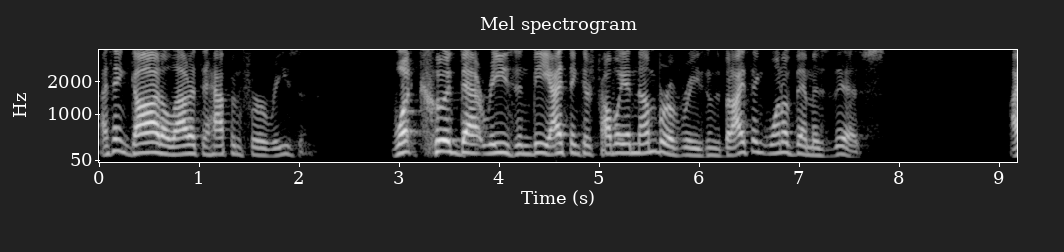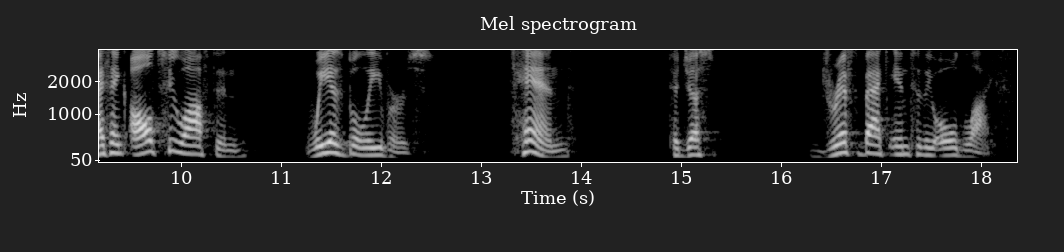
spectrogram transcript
I think God allowed it to happen for a reason. What could that reason be? I think there's probably a number of reasons, but I think one of them is this. I think all too often, we as believers tend to just drift back into the old life.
